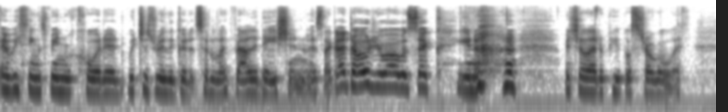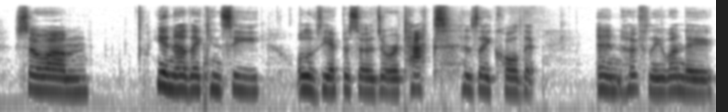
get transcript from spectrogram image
everything's been recorded, which is really good. It's sort of like validation. It's like I told you I was sick, you know, which a lot of people struggle with. So um, yeah, now they can see all of the episodes or attacks as they called it, and hopefully one day,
